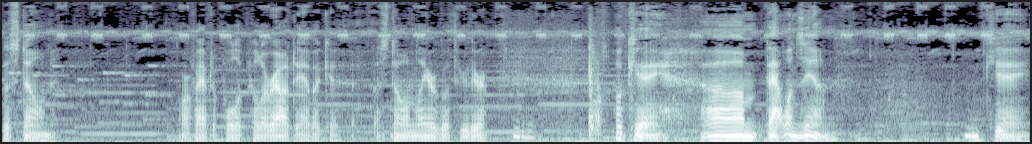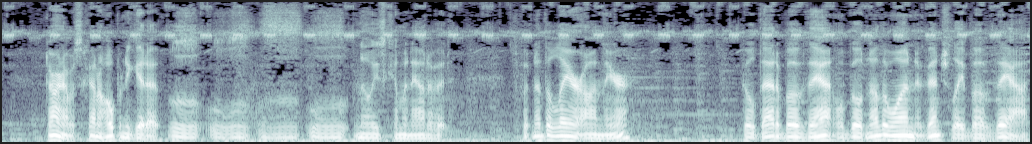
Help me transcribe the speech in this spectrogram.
the stone. Or if I have to pull a pillar out to have a, a stone layer go through there. Okay, um, that one's in. Okay. Darn, I was kind of hoping to get a noise coming out of it. Let's put another layer on there. Build that above that. We'll build another one eventually above that.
